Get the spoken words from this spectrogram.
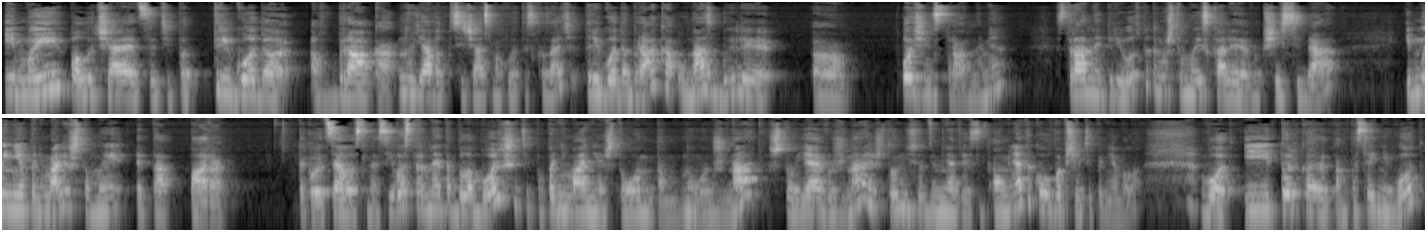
И мы, получается, типа три года в брака, ну я вот сейчас могу это сказать, три года брака у нас были э, очень странными. Странный период, потому что мы искали вообще себя, и мы не понимали, что мы — это пара такое целостное. С его стороны это было больше, типа, понимание, что он там, ну, он женат, что я его жена, и что он несет за меня ответственность. А у меня такого вообще, типа, не было. Вот. И только там последний год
